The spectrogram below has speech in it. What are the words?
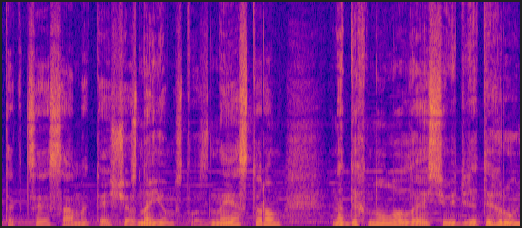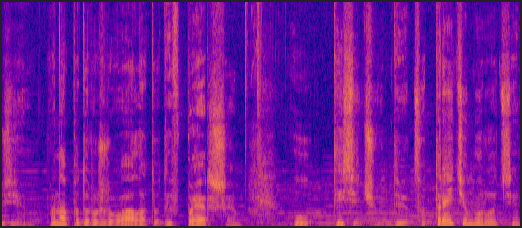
так це саме те, що знайомство з Нестором надихнуло Лесю відвідати Грузію. Вона подорожувала туди вперше у 1903 році,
